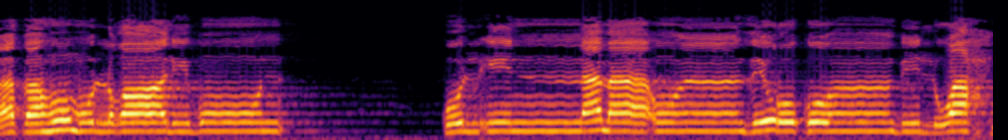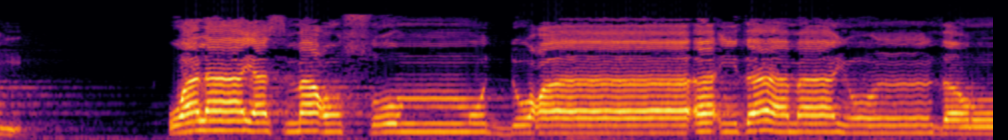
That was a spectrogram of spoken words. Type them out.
أفهم الغالبون قل انما انذركم بالوحي ولا يسمع الصم الدعاء اذا ما ينذرون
